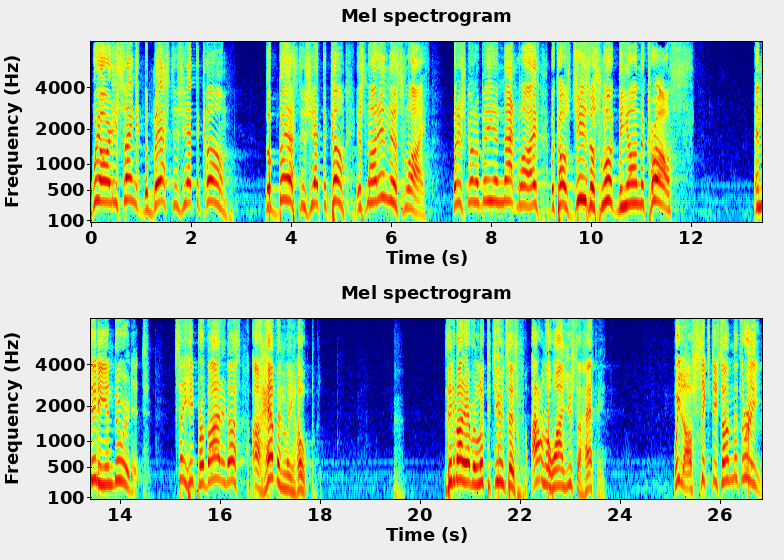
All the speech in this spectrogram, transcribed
We already sang it. The best is yet to come. The best is yet to come. It's not in this life, but it's going to be in that life because Jesus looked beyond the cross and then he endured it. See, he provided us a heavenly hope. Has anybody ever looked at you and says, I don't know why you're so happy? We lost 60 something to three.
